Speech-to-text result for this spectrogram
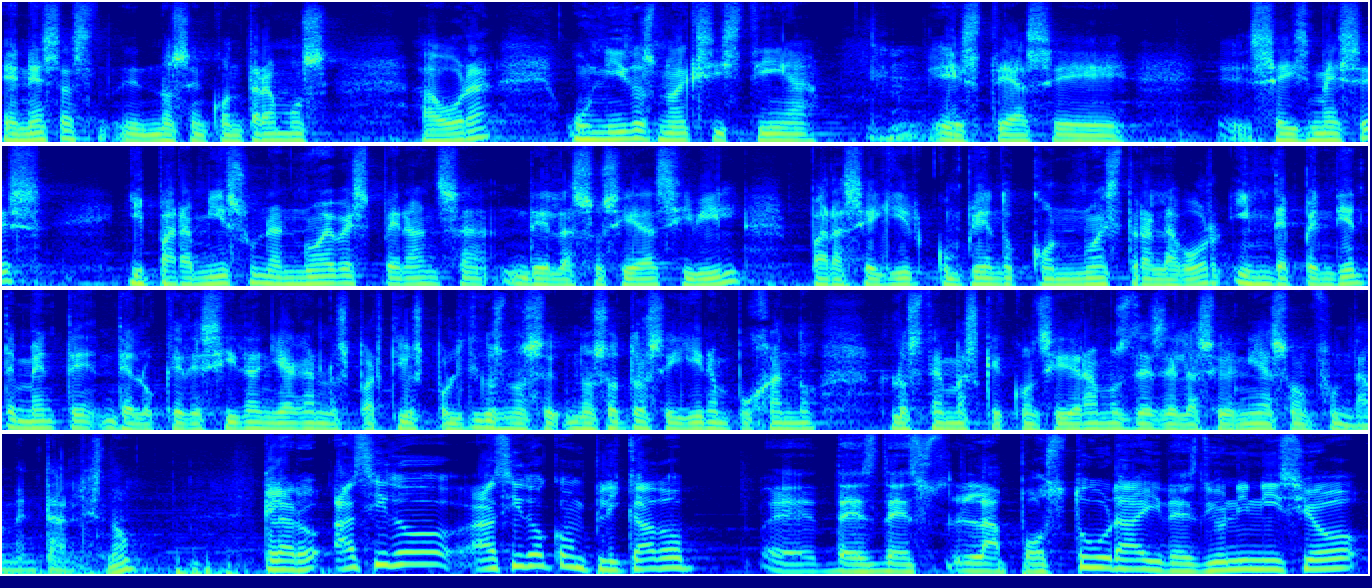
en esas eh, nos encontramos ahora. Unidos no existía este hace eh, seis meses y para mí es una nueva esperanza de la sociedad civil para seguir cumpliendo con nuestra labor, independientemente de lo que decidan y hagan los partidos políticos, nosotros seguir empujando los temas que consideramos desde la ciudadanía son fundamentales, ¿no? Claro, ha sido, ha sido complicado eh, desde la postura y desde un inicio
